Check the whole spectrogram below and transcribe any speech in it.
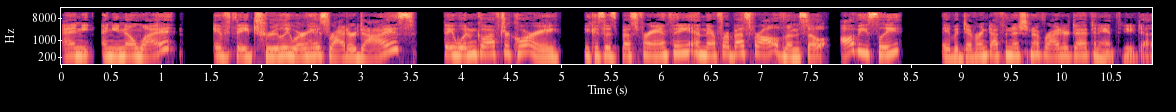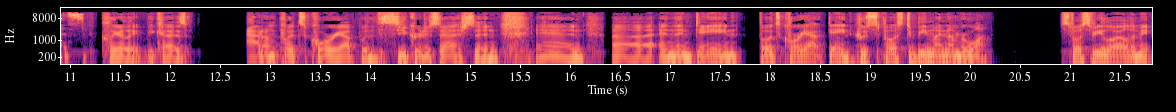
And and you know what? If they truly were his ride or dies, they wouldn't go after Corey because it's best for Anthony and therefore best for all of them. So obviously, they have a different definition of ride or die than Anthony does. Clearly, because Adam puts Corey up with the secret assassin, and uh, and then Dane votes Corey out. Dane, who's supposed to be my number one, supposed to be loyal to me,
